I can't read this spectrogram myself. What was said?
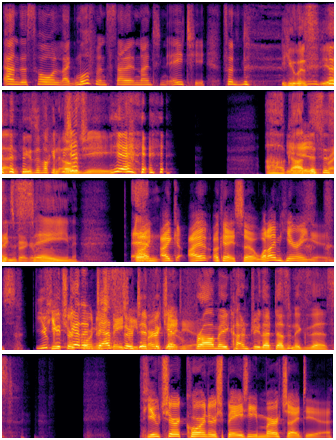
and this whole like movement started in 1980. So he was. Yeah. He was a fucking OG. just- yeah. Oh god, is this is insane. And I, I, I, okay. So what I'm hearing is, you could get a death spacey certificate from a country that doesn't exist. future corner spatey merch idea.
